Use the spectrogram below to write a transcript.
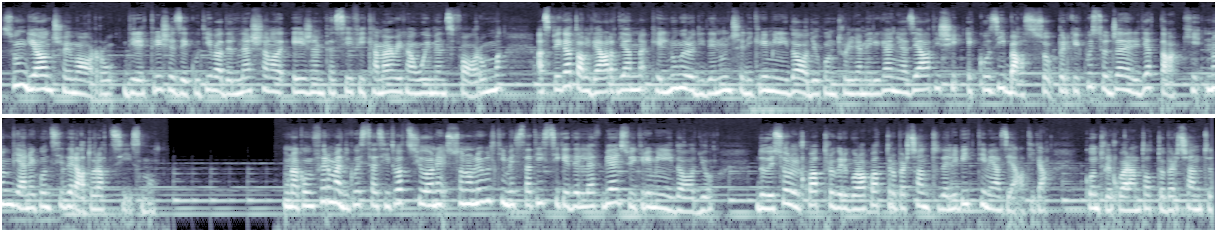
Sung Yeon Choi Morru, direttrice esecutiva del National Asian Pacific American Women's Forum, ha spiegato al Guardian che il numero di denunce di crimini d'odio contro gli americani asiatici è così basso perché questo genere di attacchi non viene considerato razzismo. Una conferma di questa situazione sono le ultime statistiche dell'FBI sui crimini d'odio, dove solo il 4,4% delle vittime è asiatica, contro il 48%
